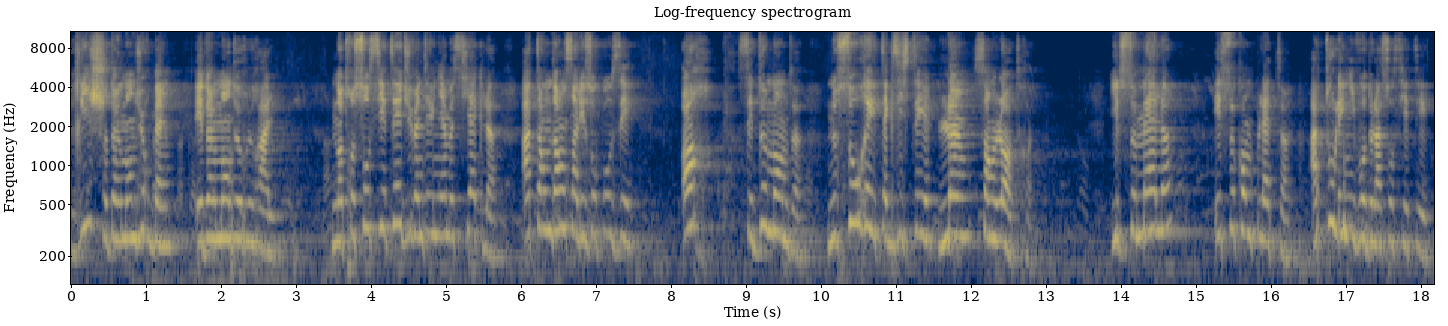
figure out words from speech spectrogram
riche d'un monde urbain et d'un monde rural. Notre société du XXIe siècle a tendance à les opposer. Or, ces deux mondes ne sauraient exister l'un sans l'autre. Ils se mêlent et se complètent à tous les niveaux de la société.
